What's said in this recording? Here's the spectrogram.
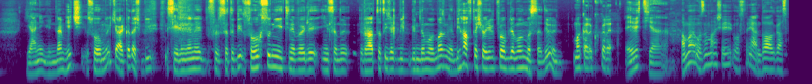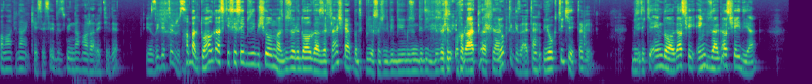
Yani gündem hiç soğumuyor ki arkadaş. Bir serinleme fırsatı, bir soğuk su niyetine böyle insanı rahatlatacak bir gündem olmaz mı ya? Bir hafta şöyle bir problem olmasa değil mi? Makara kukara. Evet ya. Ama o zaman şey olsa yani doğalgaz falan filan kesilse biz gündem hararetiyle yazı getiririz. Ha bak doğalgaz kesilse bize bir şey olmaz. Biz öyle doğalgazla falan şey yapmadık biliyorsun şimdi bir büyüğümüzün dediği gibi biz öyle o rahatla falan. Yoktu ki zaten. Yoktu ki. Tabii. Bizdeki en doğal gaz şey en güzel gaz şeydi ya.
